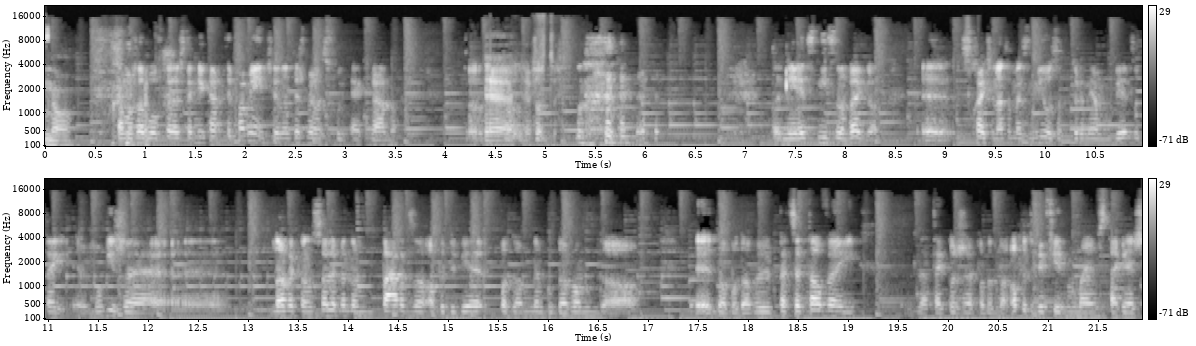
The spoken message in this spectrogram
No, Tam można było wkładać takie karty pamięci, one też miały swój ekran. To, Nie, to, nie, to, to, to nie jest nic nowego. E, Słuchajcie, natomiast news, o którym ja mówię, tutaj e, mówi, że e, nowe konsole będą bardzo obydwie podobne budową do, do budowy PC-owej, dlatego że podobno obydwie firmy mają stawiać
